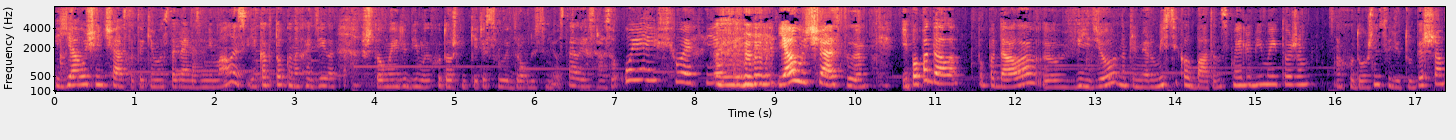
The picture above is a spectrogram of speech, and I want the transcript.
Я очень часто таким в Инстаграме занималась. Я как только находила, что мои любимые художники рисуют дробностями я ставила, я сразу, ой, все, я, я участвую. И попадала попадала э, в видео, например, у Mystical Buttons, моей любимой тоже, художница, ютуберша,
